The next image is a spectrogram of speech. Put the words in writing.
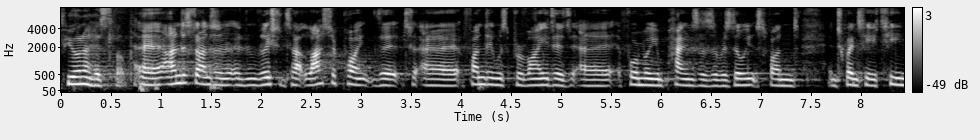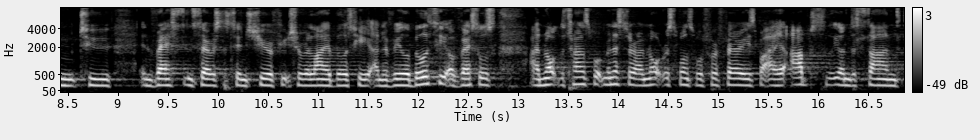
Fiona Hislop. Uh, I understand in, in relation to that latter point that uh, funding was provided uh, £4 million as a resilience fund in 2018 to invest in services to ensure future reliability and availability of vessels. I'm not the Transport Minister, I'm not responsible for ferries, but I absolutely understand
